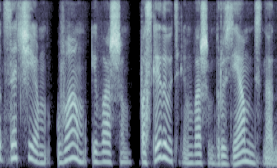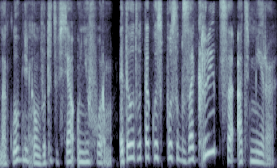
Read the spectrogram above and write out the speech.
Вот зачем вам и вашим последователям, вашим друзьям, не знаю, одноклубникам вот эта вся униформа? Это вот, вот такой способ закрыться от мира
